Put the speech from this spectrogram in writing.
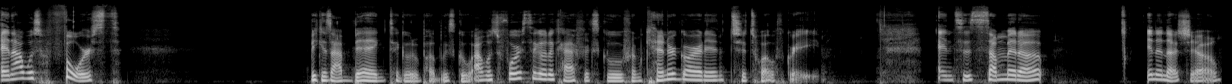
and I was forced because I begged to go to public school. I was forced to go to Catholic school from kindergarten to 12th grade. And to sum it up in a nutshell,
